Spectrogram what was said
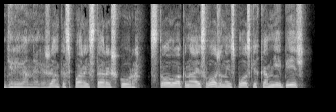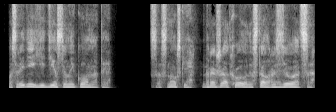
Деревянная лежанка с парой старых шкур, стол у окна и сложенная из плоских камней печь посреди единственной комнаты. Сосновский, дрожа от холода, стал раздеваться.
